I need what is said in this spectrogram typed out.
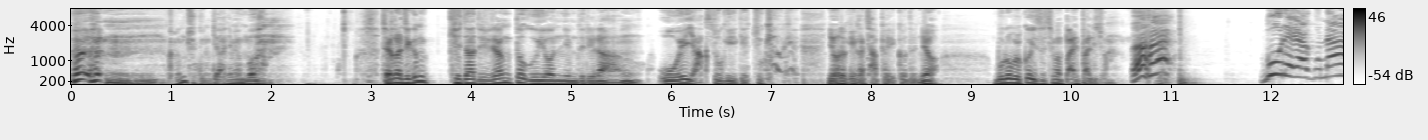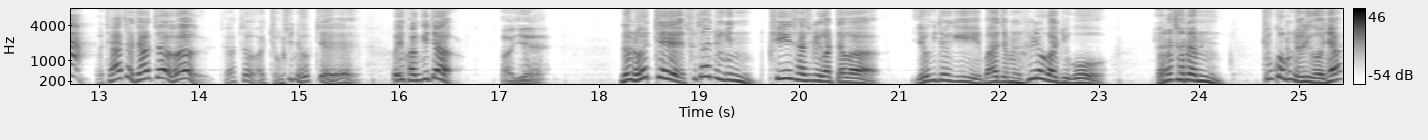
그럼 죽은 게 아니면 뭐. 제가 지금 기자들이랑 또 의원님들이랑 오후에 약속이 이게 쭉 여러 개가 잡혀 있거든요. 물어볼 거 있으시면 빨리빨리 좀. 어허! 무례하구나. 어, 자자, 자자, 어, 자자. 아, 정신이 없지. 어이 관계자, 아, 예. 넌 어째 수사 중인 피해 사실을 갖다가 여기저기 맞으면 흘려가지고 여러 사람 뚜껑 열리거냐?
